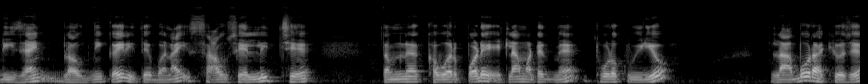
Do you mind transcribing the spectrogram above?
ડિઝાઇન બ્લાઉઝની કઈ રીતે બનાવી, સાવ સહેલી જ છે. તમને ખબર પડે એટલા માટે જ મેં થોડોક વીડિયો લાંબો રાખ્યો છે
